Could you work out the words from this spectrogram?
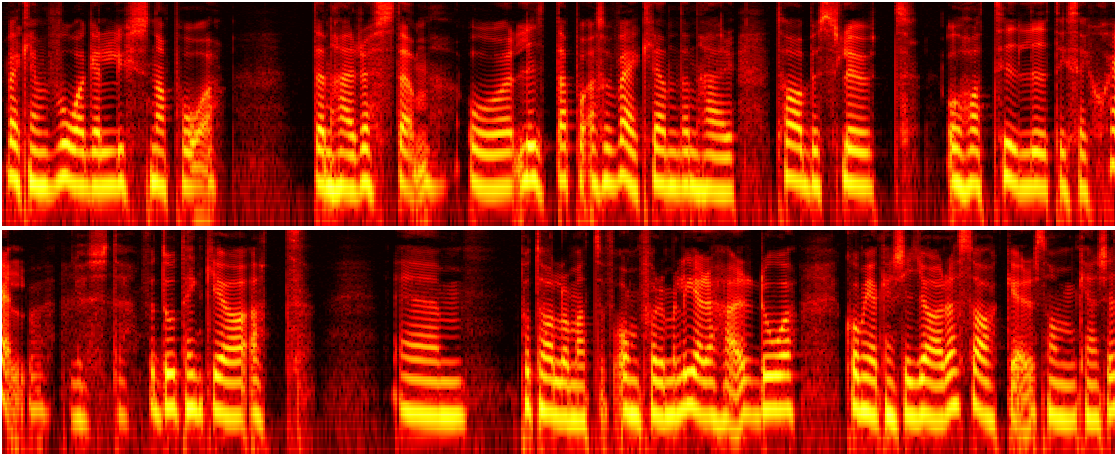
verkligen våga lyssna på den här rösten och lita på, alltså verkligen den här, ta beslut och ha tillit till sig själv. Just det. För då tänker jag att, um, på tal om att omformulera här, då kommer jag kanske göra saker som kanske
